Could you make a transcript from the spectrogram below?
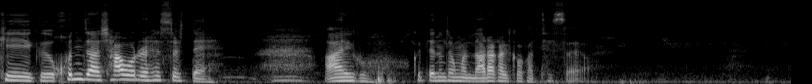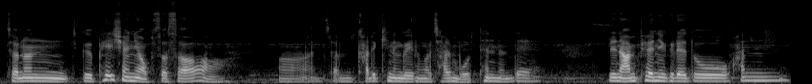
특히 그 혼자 샤워를 했을 때 아이고 그때는 정말 날아갈 것 같았어요. 저는 그 패션이 없어서 어, 참 가르치는 거 이런 걸 잘 못했는데 우리 남편이 그래도 한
